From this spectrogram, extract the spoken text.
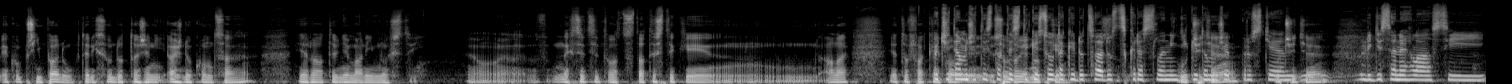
jako případů, které jsou dotažený až do konce, je relativně malé množství. Jo, nechci citovat statistiky, ale je to fakt Počítám, jako, že ty statistiky jsou, jsou taky docela dost zkreslený díky určitě, tomu, že prostě určitě. lidi se nehlásí,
